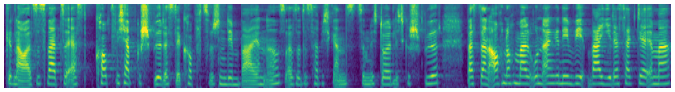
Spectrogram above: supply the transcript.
genau, also es war zuerst Kopf. Ich habe gespürt, dass der Kopf zwischen den Beinen ist. Also das habe ich ganz ziemlich deutlich gespürt. Was dann auch nochmal unangenehm war, jeder sagt ja immer,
